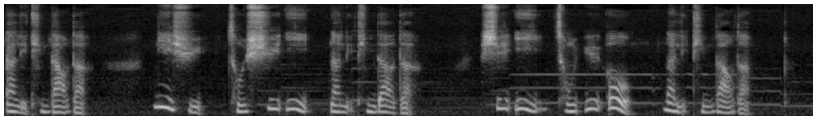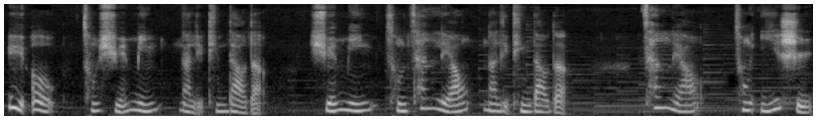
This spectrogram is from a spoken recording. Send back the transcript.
那里听到的，聂许从虚意那里听到的，虚意从玉欧那里听到的，玉欧从玄冥那里听到的。”玄冥从参辽那里听到的，参辽从乙史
